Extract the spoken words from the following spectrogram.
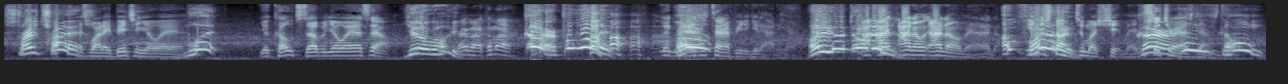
Straight trash. That's why they benching your ass. What? Your coach subbing your ass out. Yeah, right. Everybody, come on. Kirk, for what? Look, man, it's time for you to get out of here. I ain't gonna do I, that. I, I know, I know, man. I know. I'm You're just starting too much shit, man. Just sit Kirk, your ass please down. don't.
